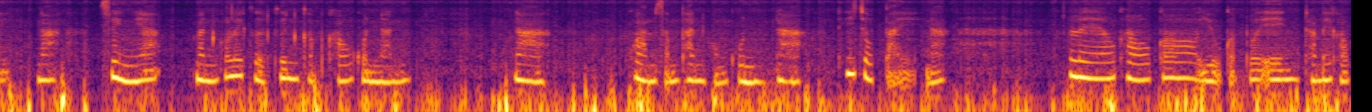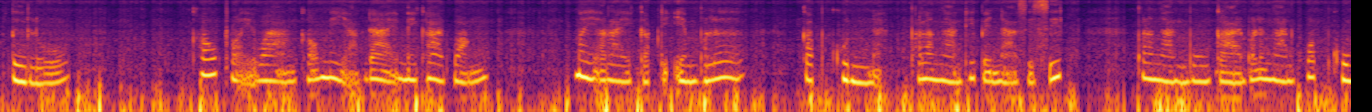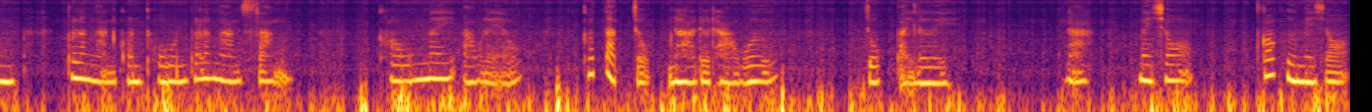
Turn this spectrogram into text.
นะสิ่งนี้มันก็เลยเกิดขึ้นกับเขาคนนั้นนะความสัมพันธ์ของคุณนะคะที่จบไปนะ แล้วเขาก็อยู่กับตัวเองทำให้เขาตื่นรู้ เขาปล่อยวางเขาไม่อยากได้ไม่คาดหวัง ไม่อะไรกับ The Emperor กับคุณนะ่ะพลังงานที่เป็นนาซิซิสต์พลังงานวงการ พลังงานควบคุม พลังงานคอนโทรล พลังงานสั่ง เขาไม่เอาแล้ว ก็ตัดจบนะเดอะทาวเวอร์จบไปเลย นะ ไม่ชอบ ก็คือไม่ชอบ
